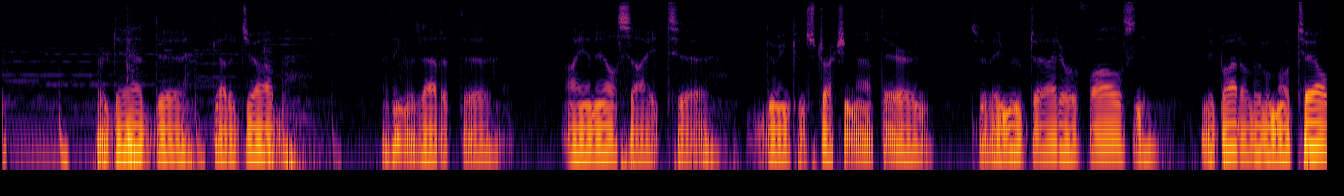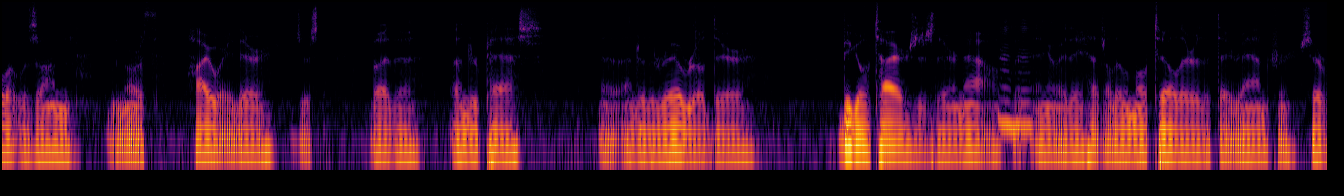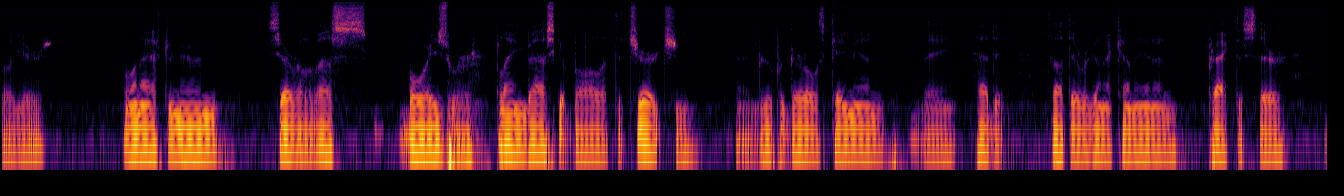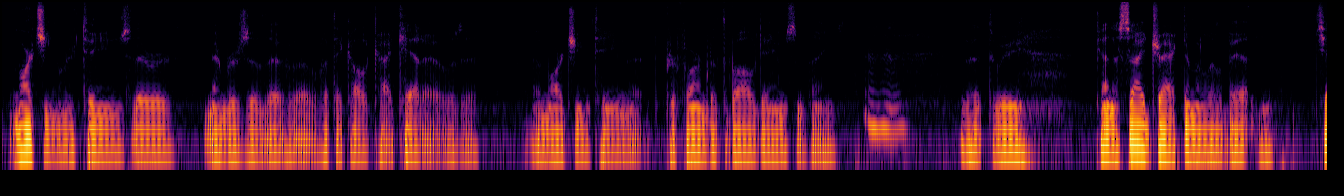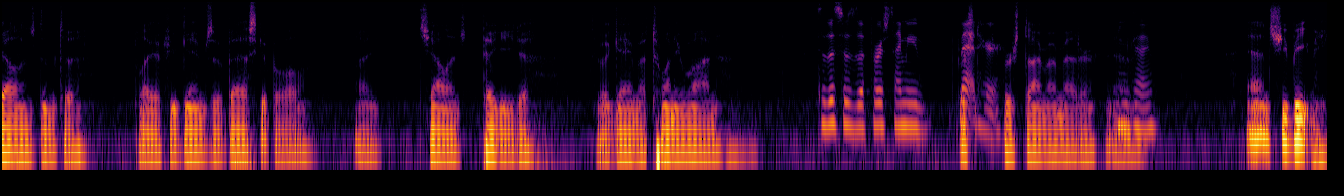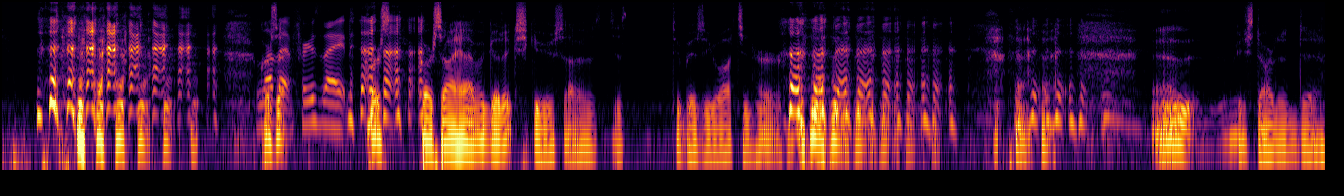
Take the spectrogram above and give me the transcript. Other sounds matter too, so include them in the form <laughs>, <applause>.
Her dad uh, got a job, I think it was out at the INL site uh, doing construction out there, and so they moved to Idaho Falls and they bought a little motel that was on the north highway there, just by the underpass uh, under the railroad there. Big O Tires is there now. Mm-hmm. But anyway, they had a little motel there that they ran for several years. One afternoon, several of us boys were playing basketball at the church, and a group of girls came in. They had to, thought they were going to come in and practice their marching routines. They were members of the uh, what they called Kaiketa. It was a a marching team that performed at the ball games and things. Mm-hmm. But we kind of sidetracked them a little bit and challenged them to play a few games of basketball. I challenged Peggy to, to a game of 21. So this was the first time you first, met her? First time I met her. Yeah. Okay. And she beat me. <laughs> <laughs> Love at first sight. of, course, <laughs> of course, I have a good excuse. I was just too busy watching her. <laughs> and we started uh,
